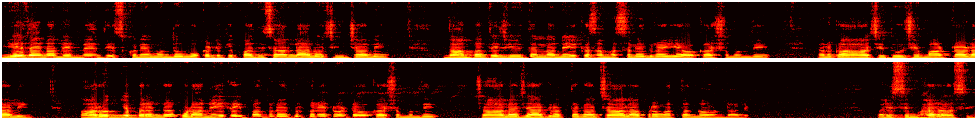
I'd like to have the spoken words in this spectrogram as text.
ఏదైనా నిర్ణయం తీసుకునే ముందు ఒకటికి పదిసార్లు ఆలోచించాలి. దాంపత్య జీవితంలో అనేక సమస్యలు ఎదురయ్యే అవకాశం ఉంది. కనుక ఆచితూచి మాట్లాడాలి. ఆరోగ్యపరంగా కూడా అనేక ఇబ్బందులు ఎదుర్కొనేటువంటి అవకాశం ఉంది. చాలా జాగ్రత్తగా చాలా అప్రమత్తంగా ఉండాలి. మరి సింహరాశి.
